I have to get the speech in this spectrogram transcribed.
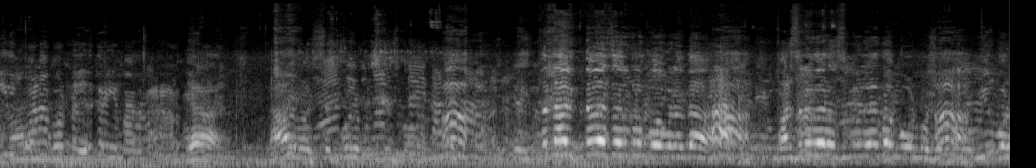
இது போனா இருக்கிறீங்க பாக்க இத்தனை நாள் இந்த வேசங்களும் போக கூடாதா பர்சன வேற தான் போகணும் உயிர் போற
